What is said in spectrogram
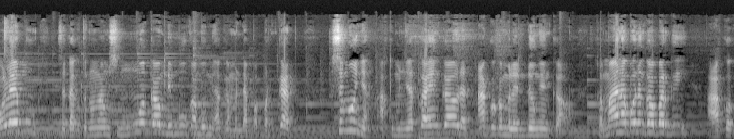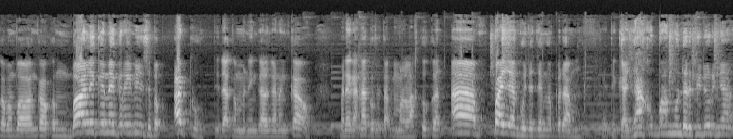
olehmu serta keturunanmu semua kaum di muka bumi akan mendapat berkat. Sungguhnya aku menyertai engkau dan aku akan melindungi engkau. Ke mana pun engkau pergi, aku akan membawa engkau kembali ke negeri ini sebab aku tidak akan meninggalkan engkau. Mereka aku tetap melakukan apa yang kujanjikan kepadamu. Ketika Yakub bangun dari tidurnya,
